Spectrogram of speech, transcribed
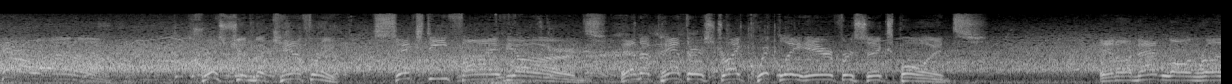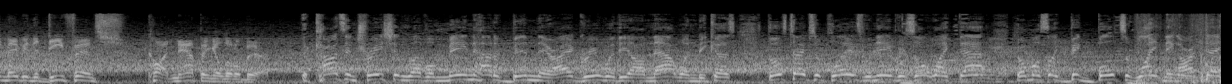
Carolina! Christian McCaffrey, 65 yards. And the Panthers strike quickly here for six points. And on that long run, maybe the defense caught napping a little bit. The concentration level may not have been there. I agree with you on that one because those types of plays, when they result like that, they're almost like big bolts of lightning, aren't they?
